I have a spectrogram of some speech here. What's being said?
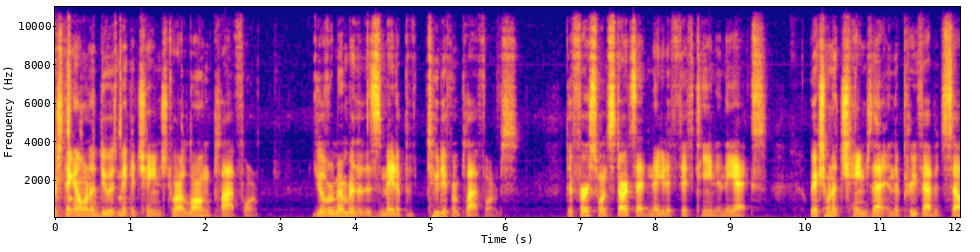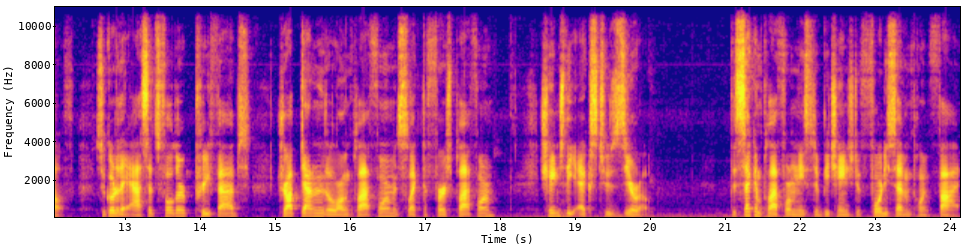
first thing I want to do is make a change to our long platform. You'll remember that this is made up of two different platforms. The first one starts at negative 15 in the X. We actually want to change that in the prefab itself. So go to the Assets folder, Prefabs, drop down into the long platform and select the first platform. Change the X to 0. The second platform needs to be changed to 47.5.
